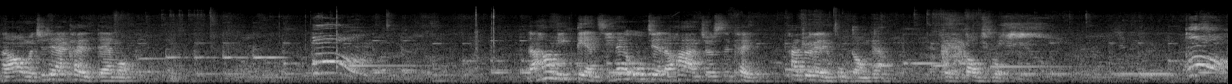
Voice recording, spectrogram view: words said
然后我们就现在开始 demo。然后你点击那个物件的话，就是可以，它就跟你互动这样，这个动作。哦，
